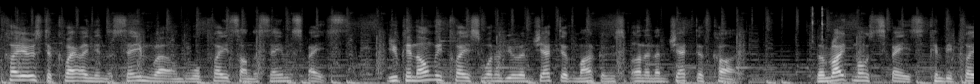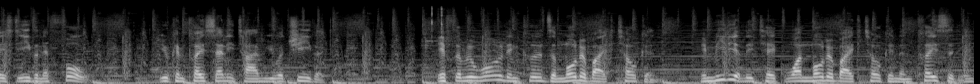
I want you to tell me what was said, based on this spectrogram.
Players declaring in the same round will place on the same space. You can only place one of your objective markers on an objective card. The rightmost space can be placed even if full. You can place anytime you achieve it. If the reward includes a motorbike token, immediately take one motorbike token and place it in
